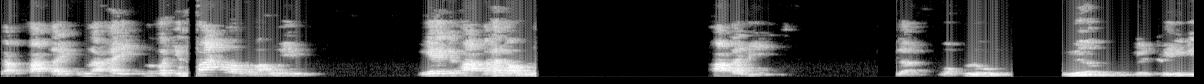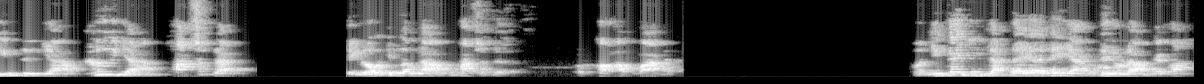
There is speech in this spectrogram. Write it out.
gặp pháp này cũng là hay, nó có chữ pháp không mà không hiểu. Nghe cái pháp là hết hồn. Pháp là gì? Là một luồng nước về thủy điểm tương giao khư giảm phát xuất ra. Thì lỗ chân lông nào cũng phát xuất được có học qua hết. Mà những cái gì đặt để ở thế gian đều là cái pháp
